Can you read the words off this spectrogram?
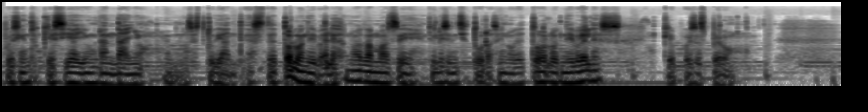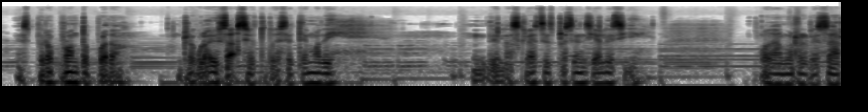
pues siento que sí hay un gran daño en los estudiantes de todos los niveles no nada más de, licenciatura sino de todos los niveles que pues espero espero pronto pueda regularizarse todo ese tema de de las clases presenciales y podamos regresar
